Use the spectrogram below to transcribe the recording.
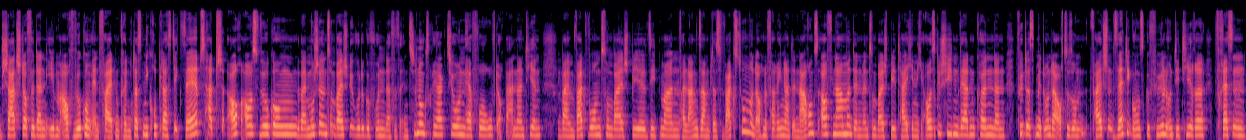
Schadstoffe dann eben auch Wirkung entfalten können. Das Mikroplastik selbst hat auch Auswirkungen. Bei Muscheln zum Beispiel wurde gefunden, dass es Entzündungsreaktionen hervorruft, auch bei anderen Tieren. Beim Wattwurm zum Beispiel sieht man verlangsamtes Wachstum und auch eine verringerte Nahrungsaufnahme, denn wenn zum Beispiel Teilchen nicht ausgeschieden werden können, dann führt das mitunter auch zu so einem falschen Sättigungsgefühl und die Tiere fressen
